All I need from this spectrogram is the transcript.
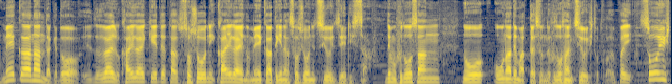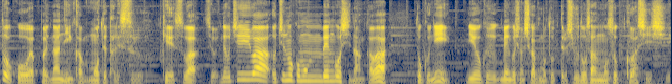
メーカーなんだけどいわゆる海外系でただ訴訟に海外のメーカー的な訴訟に強い税理士さん。でも不動産のオーナーでもあったりするんで不動産に強い人とか。やっぱりそういう人をこうやっぱり何人か持ってたりするケースは強い。でうちはうちの顧問弁護士なんかは特にニューヨーク弁護士の資格も取ってるし不動産もすごく詳しいし、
